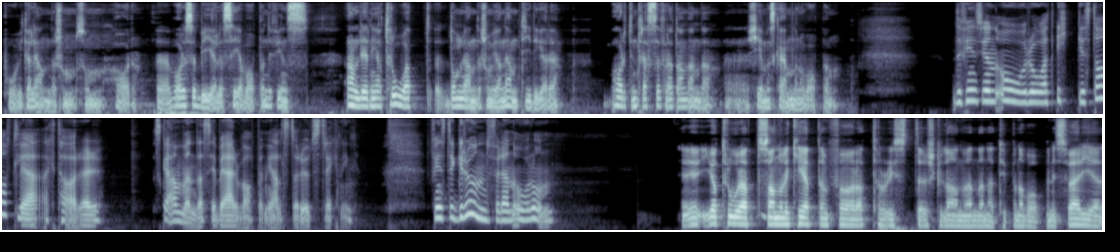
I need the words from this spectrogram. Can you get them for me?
på vilka länder som, som har eh, vare sig B eller C-vapen. Det finns anledning att tro att de länder som vi har nämnt tidigare har ett intresse för att använda eh, kemiska ämnen och vapen. Det finns ju en oro att icke-statliga aktörer ska använda CBR-vapen i allt större utsträckning. Finns det grund för den oron? Eh, jag tror att sannolikheten för att terrorister skulle använda den här typen av vapen i Sverige,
